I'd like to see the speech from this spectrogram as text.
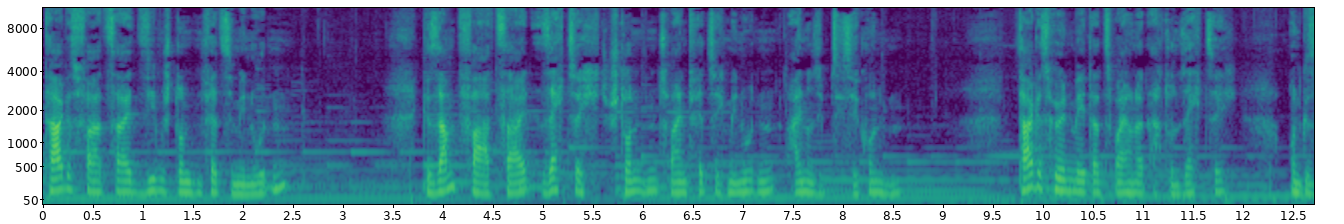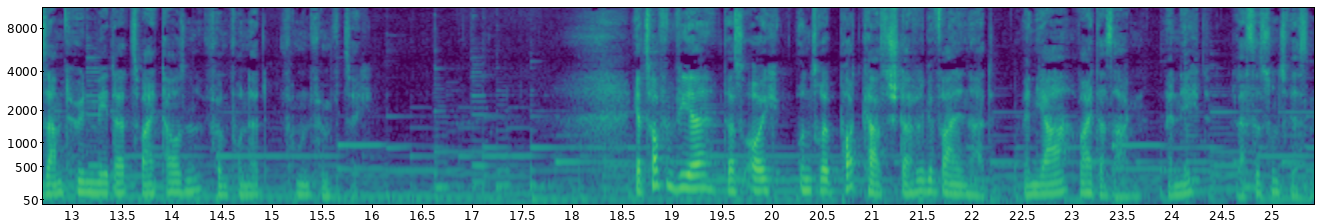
Tagesfahrzeit 7 Stunden 14 Minuten, Gesamtfahrzeit 60 Stunden 42 Minuten 71 Sekunden. Tageshöhenmeter 268 und Gesamthöhenmeter 2555. Jetzt hoffen wir, dass euch unsere Podcast-Staffel gefallen hat. Wenn ja, weitersagen. Wenn nicht, lasst es uns wissen.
